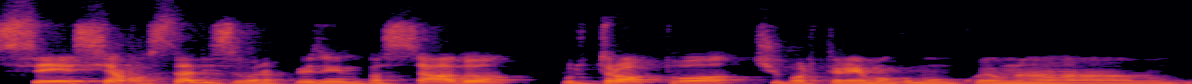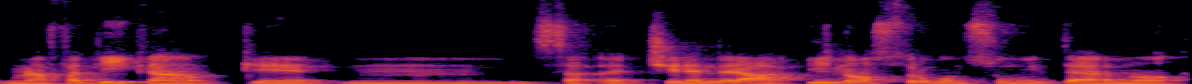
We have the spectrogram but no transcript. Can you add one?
se siamo stati sovrappesi in passato, purtroppo ci porteremo comunque una, una fatica che mh, sa- ci renderà il nostro consumo interno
